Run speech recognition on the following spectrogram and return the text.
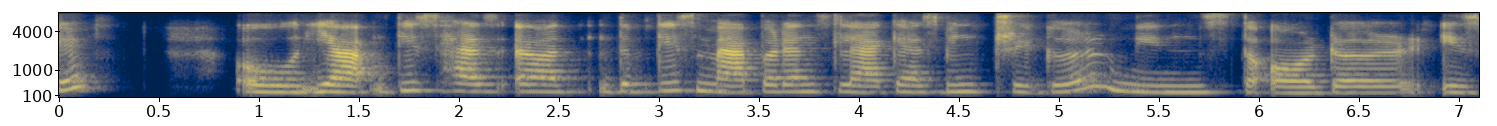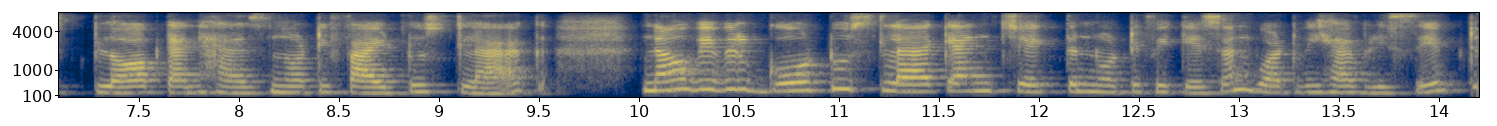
Okay. Oh yeah, this has uh, the, this mapper and Slack has been triggered means the order is blocked and has notified to Slack. Now we will go to Slack and check the notification what we have received.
